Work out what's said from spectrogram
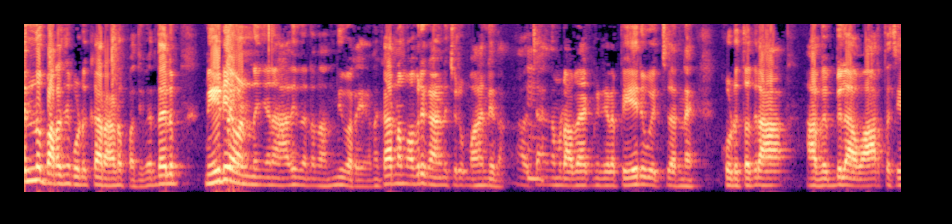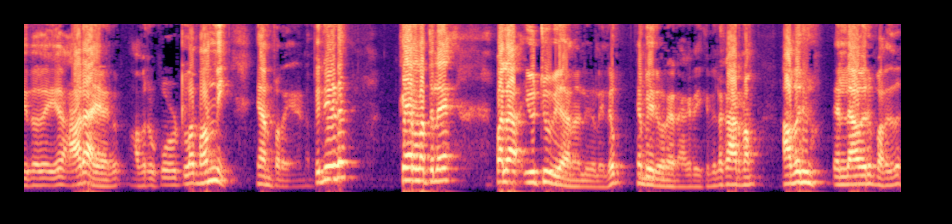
എന്ന് പറഞ്ഞു കൊടുക്കാറാണ് പതിവ്. എന്തായാലും മീഡിയ വണ്ണ് ഞാൻ ആദ്യം തന്നെ നന്ദി പറയുകയാണ്. കാരണം അവർ കാണിച്ചൊരു മാന്യത. നമ്മുടെ അബാക് മീഡിയയുടെ പേര് വെച്ച് തന്നെ കൊടുത്തതിൽ ആ ആ വെബിൽ ആ വാർത്ത ചെയ്തത് ആരായാലും അവർക്കുള്ള നന്ദി ഞാൻ പറയുകയാണ്. പിന്നീട് കേരളത്തിലെ പല യൂട്യൂബ് ചാനലുകളിലും ഞാൻ പേര് പറയാൻ ആഗ്രഹിക്കുന്നില്ല. കാരണം അവർ എല്ലാവരും പറഞ്ഞത്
